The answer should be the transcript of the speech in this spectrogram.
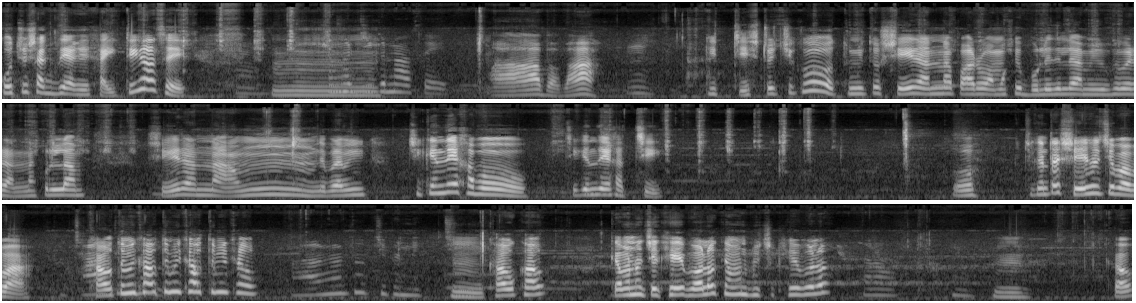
কচু শাক দিয়ে আগে খাই ঠিক তোমার আছে? আ বাবা। কি টেস্ট হচ্ছে গো? তুমি তো সেই রান্না পারো আমাকে বলে দিলে আমি ওইভাবে রান্না করলাম। সেই রান্না এবার আমি চিকেন দিয়ে খাব চিকেন দিয়ে খাচ্ছি। ও চিকেনটা শেষ হয়েছে বাবা। খাও তুমি খাও তুমি খাও তুমি খাও। হুম খাও খাও। কেমন হচ্ছে? খেয়ে বলো কেমন হচ্ছে? খেয়ে বলো। হুম, খাও।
